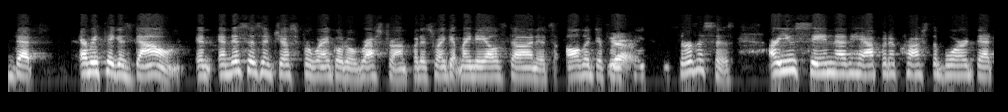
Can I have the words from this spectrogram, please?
that everything is down. And and this isn't just for when I go to a restaurant, but it's when I get my nails done. It's all the different yeah. Services. Are you seeing that happen across the board that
